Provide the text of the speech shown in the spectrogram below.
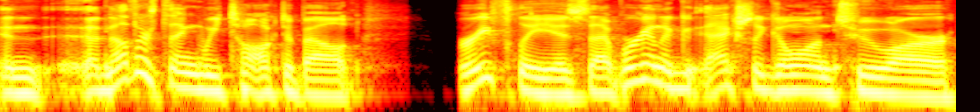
and another thing we talked about briefly is that we're going to actually go on to our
